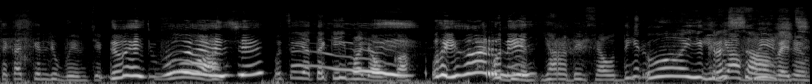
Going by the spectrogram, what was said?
це Катькин любимчик. Ой, Боже. Оце я такий малявка. Ой, гарний. Один. Я родився один. Ой, І я вижив.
